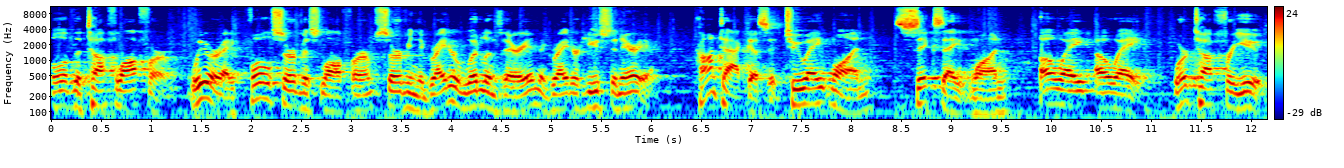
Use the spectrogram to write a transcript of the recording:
of the Tough Law Firm. We are a full service law firm serving the greater Woodlands area and the greater Houston area. Contact us at 281 681 0808. We're tough for you.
